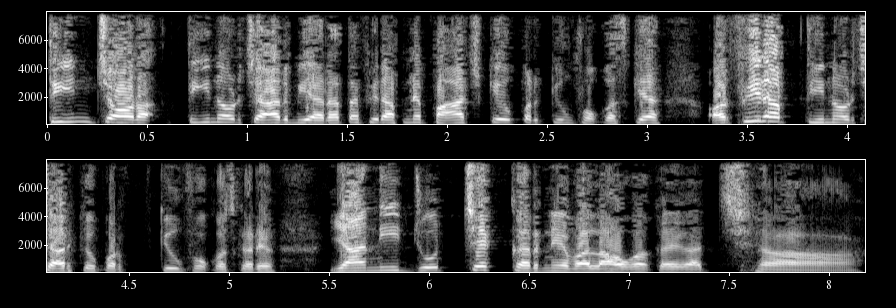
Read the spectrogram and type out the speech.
तीन चार, तीन और चार भी आ रहा था, फिर आपने पाँच के ऊपर क्यों फोकस किया? और फिर आप तीन और चार के ऊपर क्यों फोकस करे यानी जो चेक करने वाला होगा कहेगा अच्छा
